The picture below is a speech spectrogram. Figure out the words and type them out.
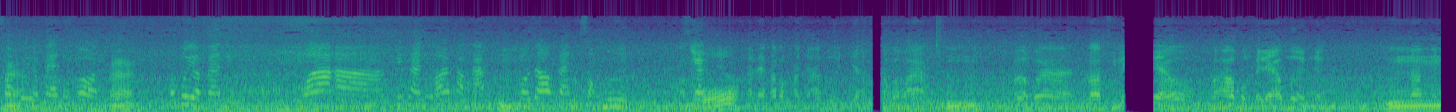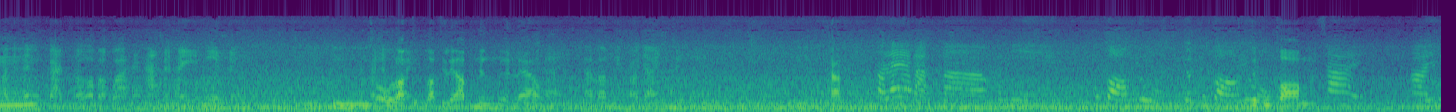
เขาอ่าคุยกับแฟนหนูก่อนอ่าเขาคุยกับแฟนหนูว่าอ่าที่แฟนหนูเล่าให้ฟังนะอืมเขาจะเอาแฟนหนูสองหมื่นอลียร์โอ้ตอนแรกเขาบอกเขาจะเอาหมื่นเดียวเขาบอกว่าอืมเขาบอกว่ารอบที่แล้วเขาเอาผมไปแล้วหมื่นหนึ่งอืมรอบนี้เขาจะให้โอกาสเขาก็บอกว่าให้หาไปให้หมื่นหนึ่งอืมโอ้รอบรอบที่แล้วหนึ่งหมื่นแล้วใช่แล้วรอบนี้เขาจะเอาอีกหนึ่งหมื่น ครับ ตอนแรกอะมามันมีผู้กองอยู่ยศผู้กองอยู่คือผู้กอง ใช่อ่าอยู่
